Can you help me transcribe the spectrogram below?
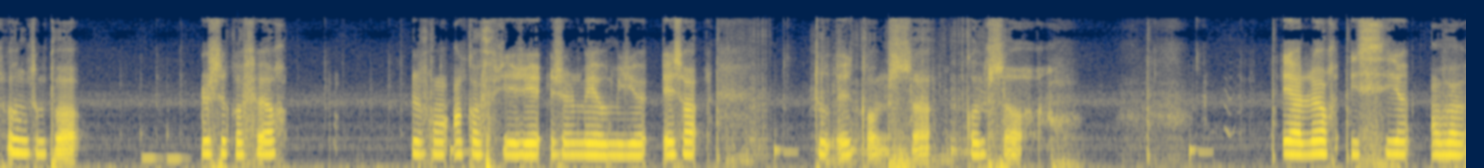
Ça fonctionne pas. Je sais quoi faire. Je prends un coffre piégé, je le mets au milieu. Et ça, est comme ça, comme ça. Et alors ici, on va,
